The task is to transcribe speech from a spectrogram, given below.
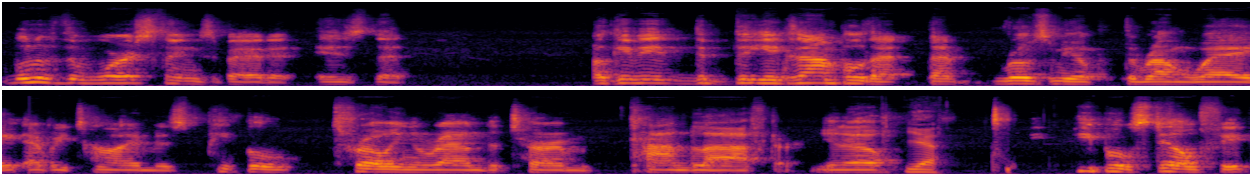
one of the worst things about it is that I'll give you the, the example that that rubs me up the wrong way every time is people throwing around the term canned laughter. You know, Yeah. People still fe-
